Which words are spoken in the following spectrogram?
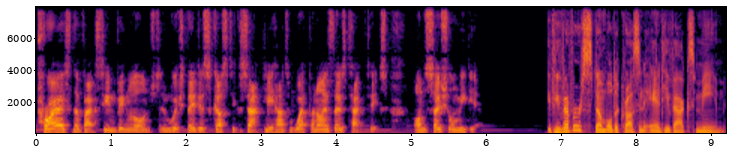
prior to the vaccine being launched, in which they discussed exactly how to weaponize those tactics on social media. If you've ever stumbled across an anti vax meme,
